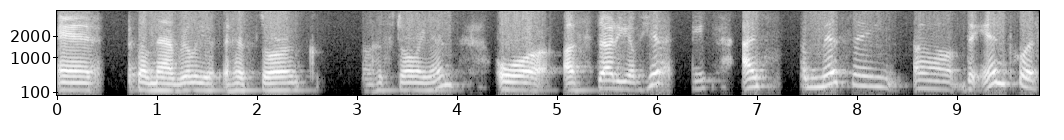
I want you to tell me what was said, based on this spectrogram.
and I'm not really a historic a historian or a study of history. I am missing uh, the input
